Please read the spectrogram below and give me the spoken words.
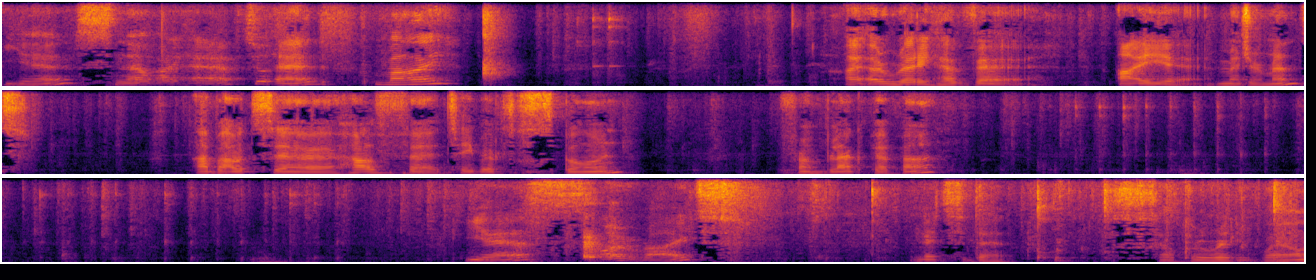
Yes, now I have to add my I already have uh, eye uh, measurement about uh, half a tablespoon from black pepper. Yes all right. Let's that soak really well.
